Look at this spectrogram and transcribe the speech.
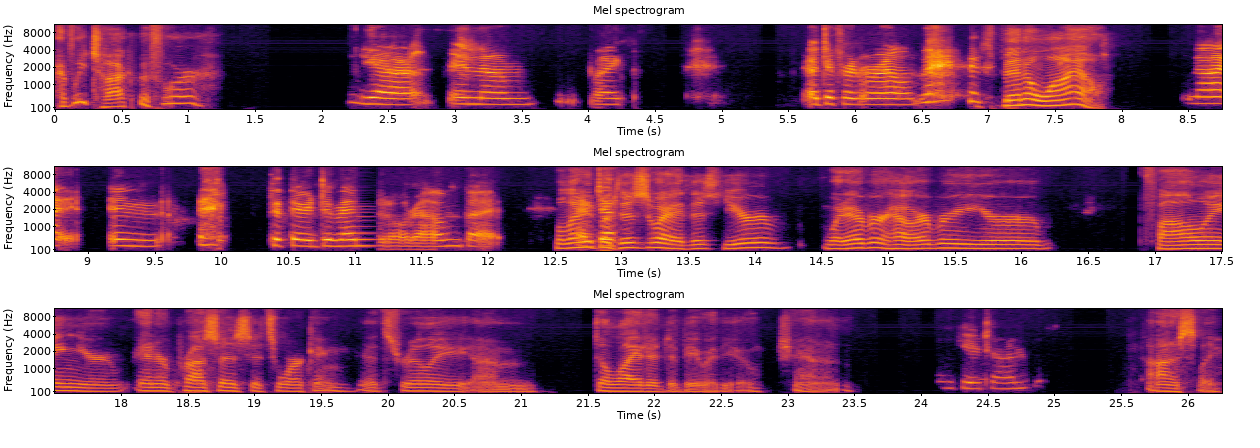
have we talked before? Yeah, in um like a different realm. it's been a while. Not in the third dimensional realm, but well, let I've me put def- this way: this you're whatever, however your following your inner process. It's working. It's really um, delighted to be with you, Shannon. Thank you, Jon. Honestly.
